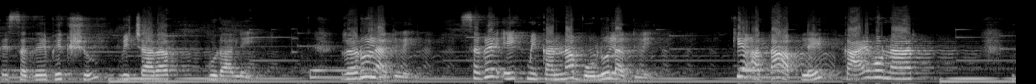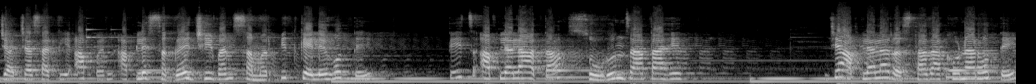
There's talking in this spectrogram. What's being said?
ते सगळे भिक्षू विचारात बुडाले. रडू लागले. सगळे एकमेकांना बोलू लागले. की आता आपले काय होणार? ज्याच्यासाठी आपण आपले सगळे जीवन समर्पित केले होते तेच आपल्याला आता सोडून जात आहेत. जे आपल्याला रस्ता दाखवणार होते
